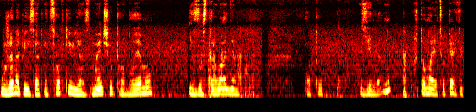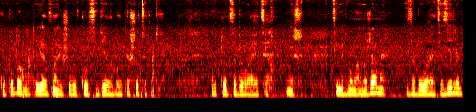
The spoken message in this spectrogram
уже на 50% я зменшив проблему із застраванням отут зілля. Ну, хто має цю техніку подобну, то я знаю, що ви в курсі діла будете, що це таке. Отут забивається між цими двома ножами, забивається зіллям.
